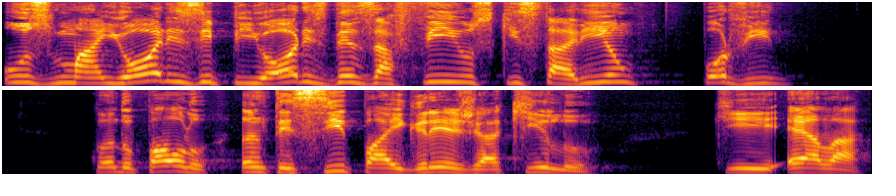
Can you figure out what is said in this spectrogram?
os maiores e piores desafios que estariam por vir. Quando Paulo antecipa à igreja aquilo que ela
